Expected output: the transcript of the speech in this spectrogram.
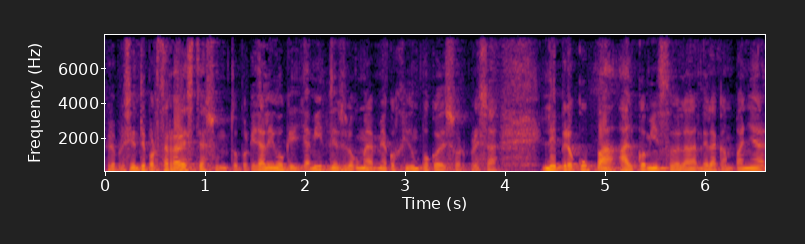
Pero, presidente, por cerrar este asunto, porque ya le digo que a mí, desde luego, me, me, ha cogido un poco de sorpresa. ¿Le preocupa al comienzo de la, de la, campaña,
